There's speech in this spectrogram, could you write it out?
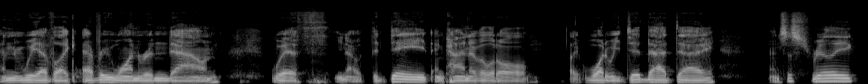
and we have like everyone written down with you know the date and kind of a little like what we did that day and it's just really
